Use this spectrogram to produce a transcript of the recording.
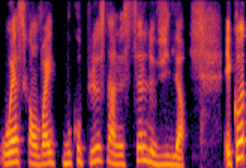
où est-ce qu'on va être beaucoup plus dans le style de villa. Écoute,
